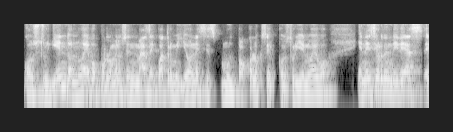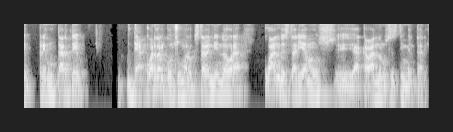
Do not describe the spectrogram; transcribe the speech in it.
construyendo nuevo, por lo menos en más de cuatro millones, es muy poco lo que se construye nuevo. En ese orden de ideas, eh, preguntarte, de acuerdo al consumo, a lo que está vendiendo ahora, ¿cuándo estaríamos eh, acabándonos este inventario?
